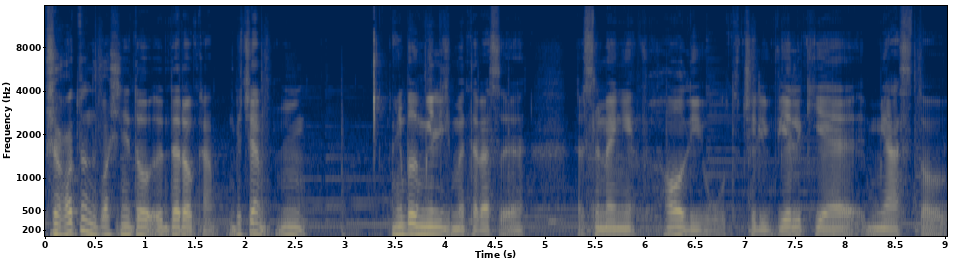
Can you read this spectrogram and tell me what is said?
Przechodząc właśnie do The Rocka, wiecie, mm, niby mieliśmy teraz WrestleMania w Hollywood, czyli wielkie miasto,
